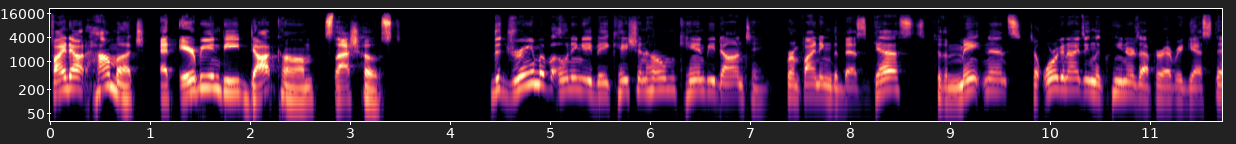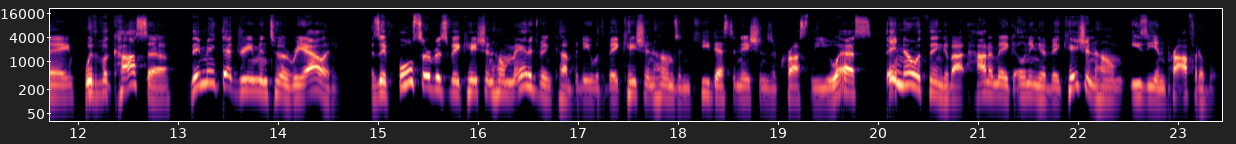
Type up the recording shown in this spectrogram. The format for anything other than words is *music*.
Find out how much at airbnb.com/slash host. The dream of owning a vacation home can be daunting, from finding the best guests to the maintenance to organizing the cleaners after every guest day. With Vacasa, they make that dream into a reality. As a full service vacation home management company with vacation homes in key destinations across the US, they know a thing about how to make owning a vacation home easy and profitable.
